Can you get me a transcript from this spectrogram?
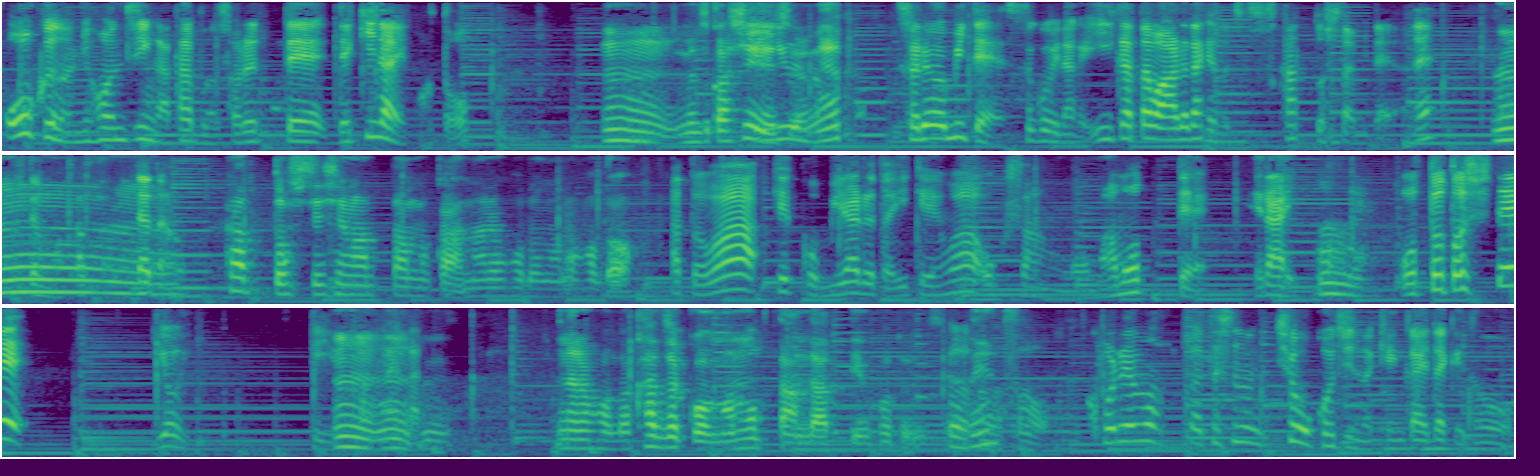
多くの日本人が多分それってできないことうん。うん、難しいですよね。それを見てすごいなんか言い方はあれだけどスカッとしたみたいなねうもただん。カットしてしまったのか。なるほど、なるほど。あとは結構見られた意見は奥さんを守って偉いうん。夫として良いっていううんうんうん。なるほど。家族を守ったんだっていうことですよね。そうそうそうこれも私の超個人の見解だけど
